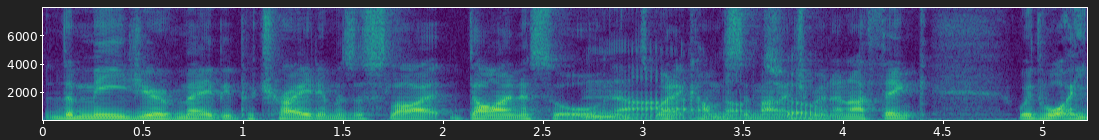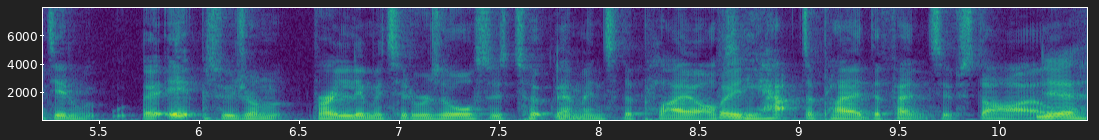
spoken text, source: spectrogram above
the media have maybe portrayed him as a slight dinosaur Nah, when it comes to management. And I think with what he did at Ipswich on very limited resources, took them into the playoffs. Well, he had to play a defensive style. Yeah.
